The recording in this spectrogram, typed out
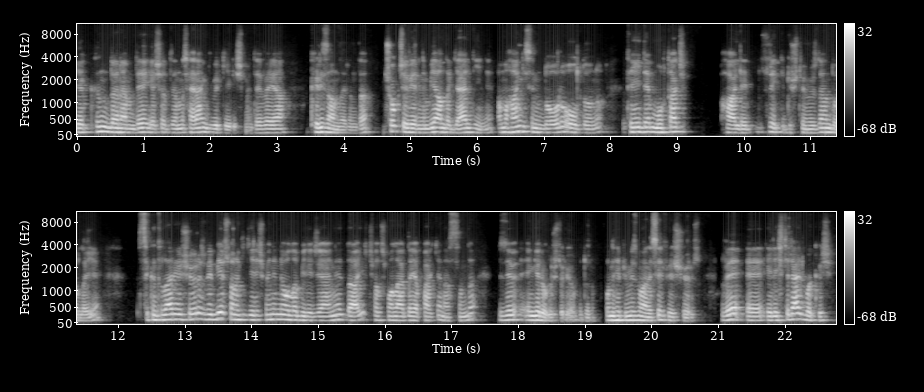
Yakın dönemde yaşadığımız herhangi bir gelişmede veya kriz anlarında çokça verinin bir anda geldiğini ama hangisinin doğru olduğunu teyide muhtaç hale sürekli düştüğümüzden dolayı sıkıntılar yaşıyoruz ve bir sonraki gelişmenin ne olabileceğine dair çalışmalarda yaparken aslında bize engel oluşturuyor bu durum. Bunu hepimiz maalesef yaşıyoruz. Ve e, eleştirel bakış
